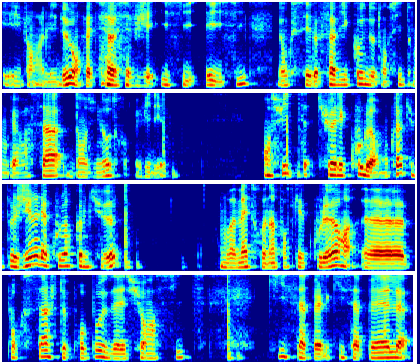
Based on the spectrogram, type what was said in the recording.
et enfin les deux en fait, ça va s'afficher ici et ici, donc c'est le favicon de ton site, on verra ça dans une autre vidéo. Ensuite, tu as les couleurs, donc là tu peux gérer la couleur comme tu veux, on va mettre n'importe quelle couleur, euh, pour ça je te propose d'aller sur un site qui s'appelle, qui s'appelle,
